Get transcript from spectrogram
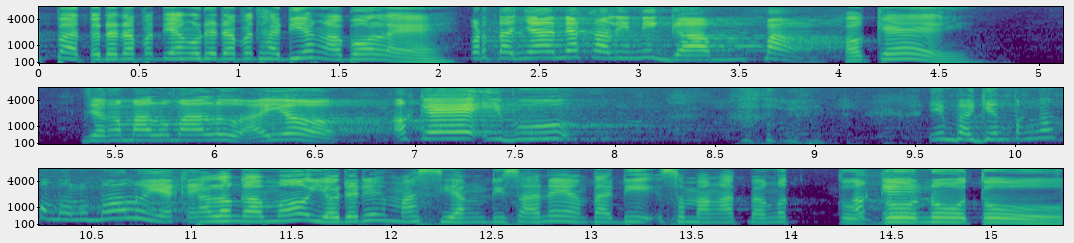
dapat, udah dapat yang udah dapat hadiah nggak boleh? Pertanyaannya kali ini gampang. Oke. Okay. Jangan malu-malu, ayo. Oke, okay, Ibu. yang bagian tengah kok malu-malu ya Kalau nggak mau ya udah deh Mas yang di sana yang tadi semangat banget tuh, okay. tuh, no, tuh.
